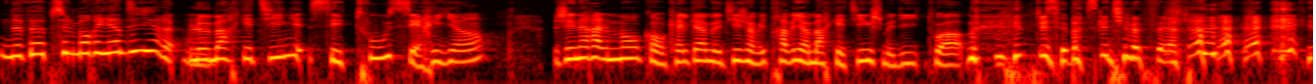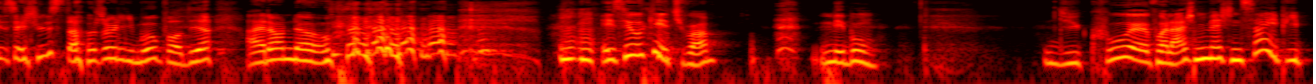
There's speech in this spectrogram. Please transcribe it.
ne veut absolument rien dire. Mm. Le marketing, c'est tout, c'est rien. Généralement, quand quelqu'un me dit j'ai envie de travailler en marketing, je me dis toi, tu sais pas ce que tu veux faire. Et c'est juste un joli mot pour dire I don't know. et c'est ok, tu vois. Mais bon. Du coup, euh, voilà, je m'imagine ça. Et puis,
